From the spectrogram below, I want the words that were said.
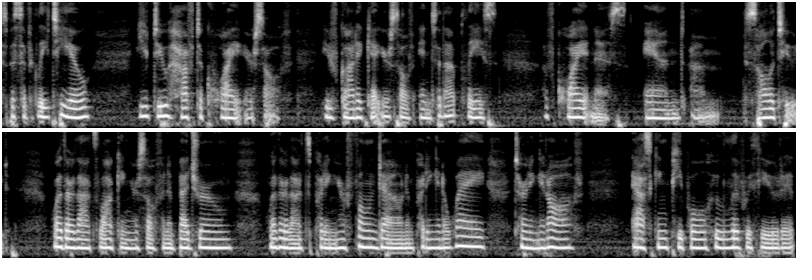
specifically to you. You do have to quiet yourself. You've got to get yourself into that place of quietness and um, solitude whether that's locking yourself in a bedroom, whether that's putting your phone down and putting it away, turning it off, asking people who live with you to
